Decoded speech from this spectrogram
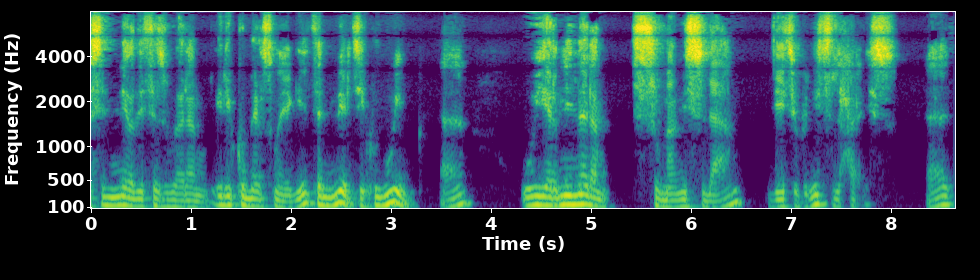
سني غادي تزوارا إلي كوميرسون ياكي تنمير تيكون وين ها ويرنينا راه السمعة من السلعة دي تكنيت الحريص ها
